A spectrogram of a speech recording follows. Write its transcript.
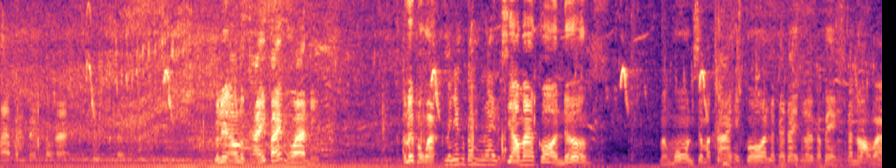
ห้าพันแปดต่อห้าก็เลยเอารถไถไปเมื่อวานนี่ก็เลยบอกว่า มันยังก็ไปข้างในเสียเอามาก่อนเด้อบางโมนจะมาขายให้ก้อนแล้วก็ได้เท่าไหรก็แบ่งกันเนาะว่า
